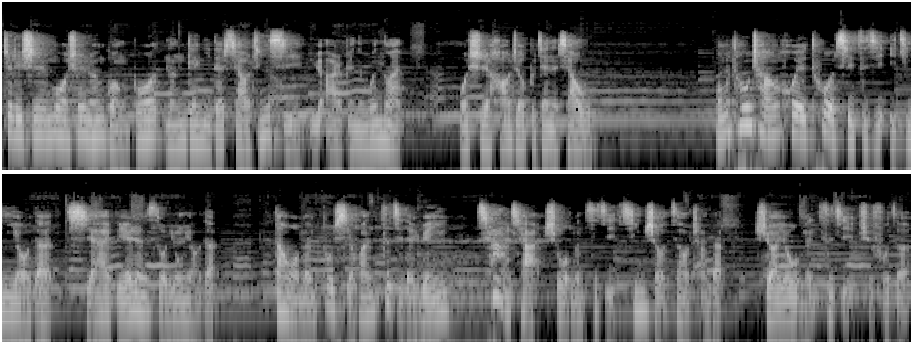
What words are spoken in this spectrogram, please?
这里是陌生人广播，能给你的小惊喜与耳边的温暖。我是好久不见的小五。我们通常会唾弃自己已经有的，喜爱别人所拥有的。但我们不喜欢自己的原因，恰恰是我们自己亲手造成的，需要由我们自己去负责。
